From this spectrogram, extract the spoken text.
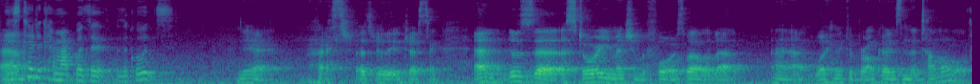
Um, you just had to come up with the with the goods. Yeah, that's, that's really interesting. And there was a, a story you mentioned before as well about uh, working with the Broncos in the tunnel?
